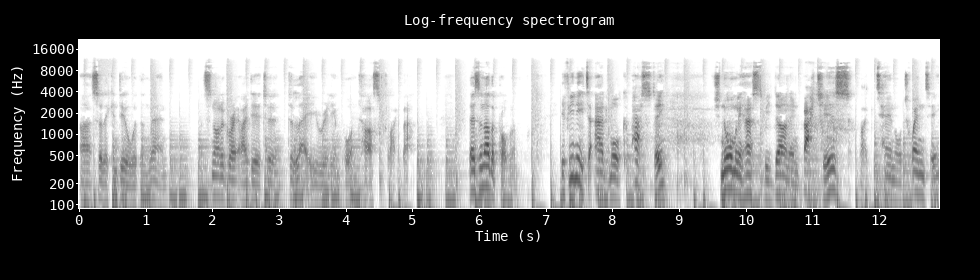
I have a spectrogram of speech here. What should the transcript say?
uh, so they can deal with them then. It's not a great idea to delay really important tasks like that. There's another problem. If you need to add more capacity, which normally has to be done in batches, like 10 or 20,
